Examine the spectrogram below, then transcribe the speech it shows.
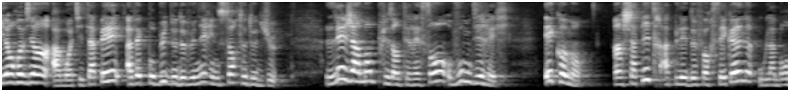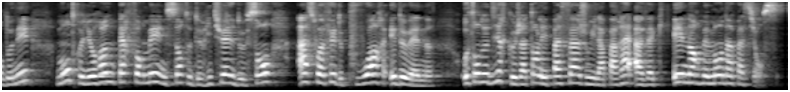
Il en revient à moitié tapé, avec pour but de devenir une sorte de dieu. Légèrement plus intéressant, vous me direz. Et comment? Un chapitre appelé The Forsaken, ou l'abandonné, montre Yoron performer une sorte de rituel de sang, assoiffé de pouvoir et de haine. Autant de dire que j'attends les passages où il apparaît avec énormément d'impatience.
